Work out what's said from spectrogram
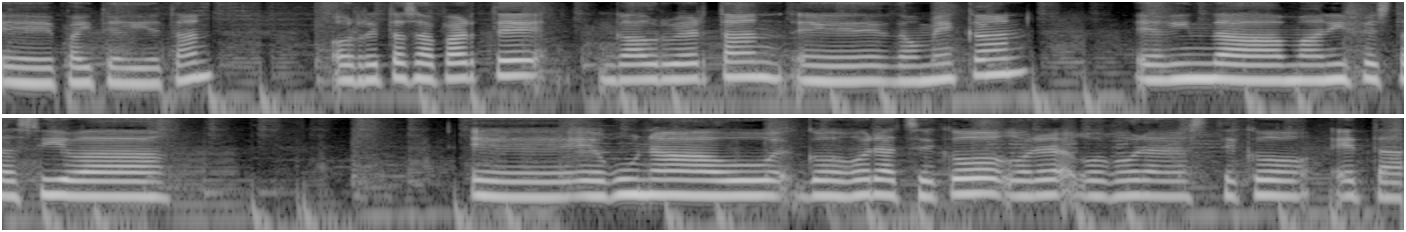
e, paitegietan. Horretaz aparte, gaur bertan e, domekan eginda manifestazioa e, egun hau gogoratzeko, gora- gogorarazteko eta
